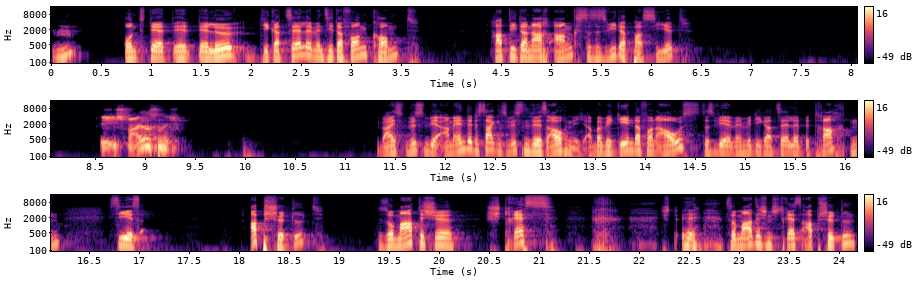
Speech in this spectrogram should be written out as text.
Mhm. Und der, der, der Löwe, die Gazelle, wenn sie davon kommt, hat die danach Angst, dass es wieder passiert? Ich weiß es nicht. Weiß, wissen wir, am Ende des Tages wissen wir es auch nicht. Aber wir gehen davon aus, dass wir, wenn wir die Gazelle betrachten, sie es abschüttelt, somatische Stress, somatischen Stress abschütteln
